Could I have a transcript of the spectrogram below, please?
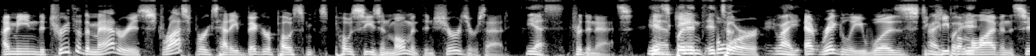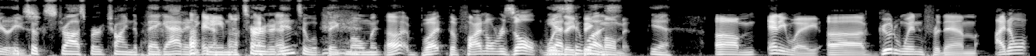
I mean, the truth of the matter is, Strasburg's had a bigger post postseason moment than Scherzer's had. Yes. for the Nats. Yeah, His game it- it took- four right. at Wrigley was to Right, keep him it- alive in the series. It took Strasburg trying to beg out of the game to turn it into a big moment. Uh, but the final result was yes, a big was. moment. Yeah. Um, anyway, uh, good win for them. I don't.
